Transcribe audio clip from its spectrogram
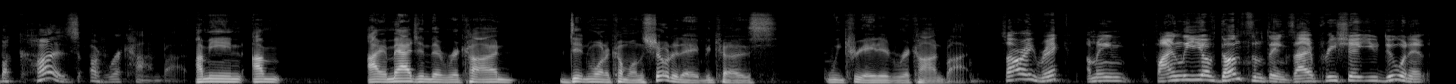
because of Rick Hanbot? I mean, I'm I imagine that Rick Hahn didn't want to come on the show today because we created Rick Hanbot. Sorry, Rick. I mean, finally you have done some things. I appreciate you doing it,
